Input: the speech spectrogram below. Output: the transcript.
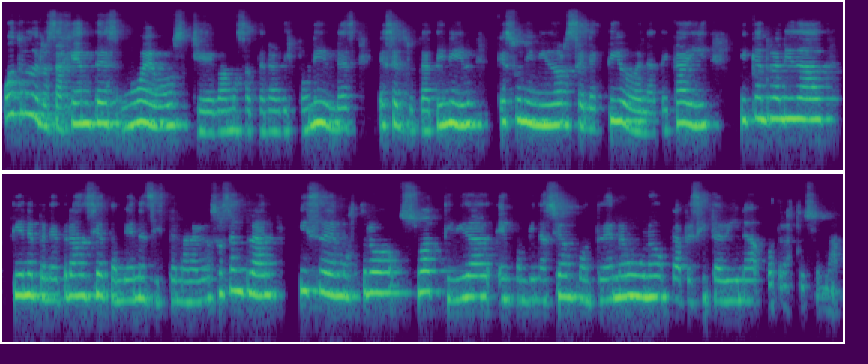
Otro de los agentes nuevos que vamos a tener disponibles es el tucatinib, que es un inhibidor selectivo de la TKI y que en realidad tiene penetrancia también en sistema nervioso central y se demostró su actividad en combinación con TM1, capecitabina o trastuzumab.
